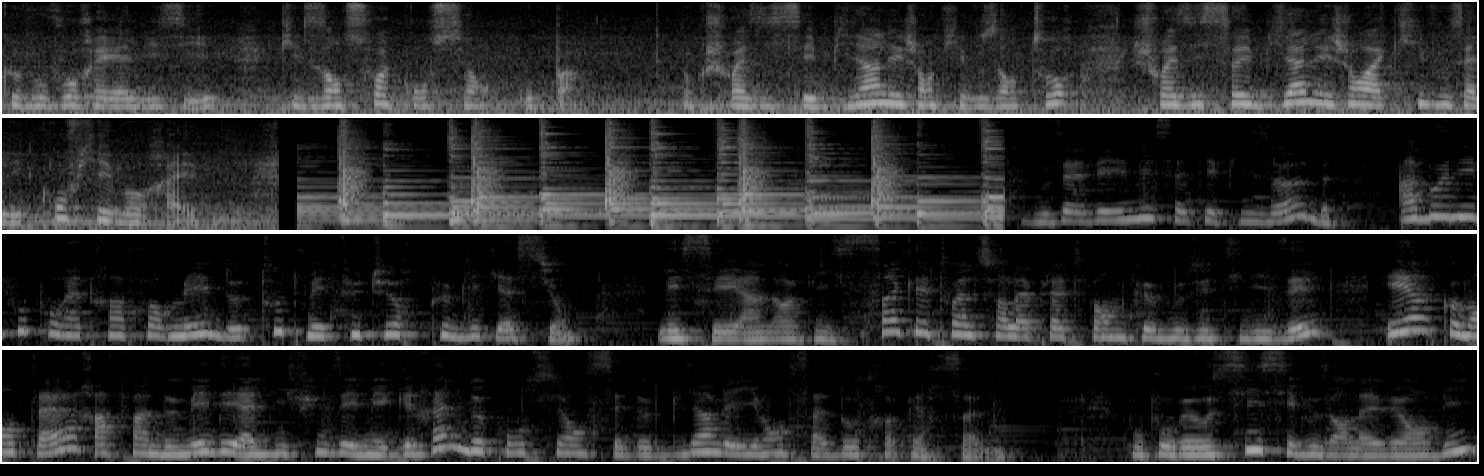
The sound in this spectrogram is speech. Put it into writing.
que vous vous réalisiez, qu'ils en soient conscients ou pas. Donc choisissez bien les gens qui vous entourent, choisissez bien les gens à qui vous allez confier vos rêves. Vous avez aimé cet épisode? Abonnez-vous pour être informé de toutes mes futures publications. Laissez un avis 5 étoiles sur la plateforme que vous utilisez et un commentaire afin de m'aider à diffuser mes graines de conscience et de bienveillance à d'autres personnes. Vous pouvez aussi, si vous en avez envie,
